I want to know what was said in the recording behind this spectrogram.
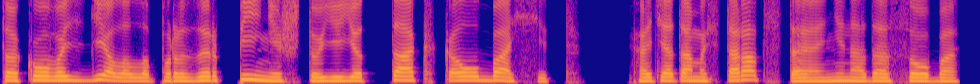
такого сделала Прозерпине, что ее так колбасит?» Хотя там и стараться-то не надо особо.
